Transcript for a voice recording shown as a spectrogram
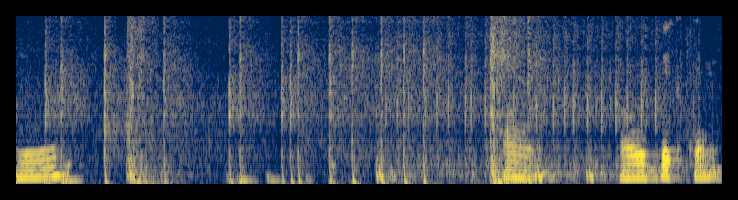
Oh, our victim.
